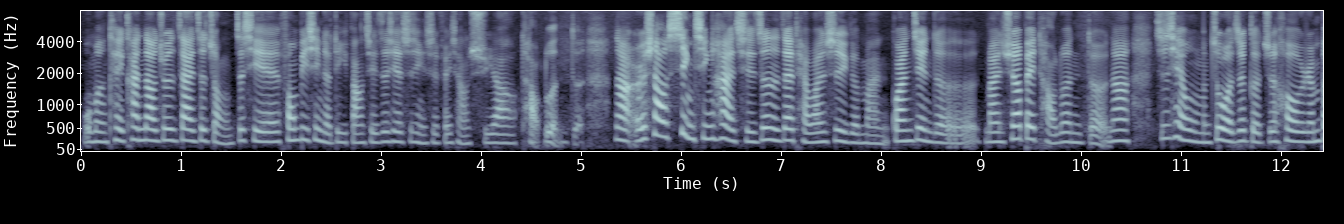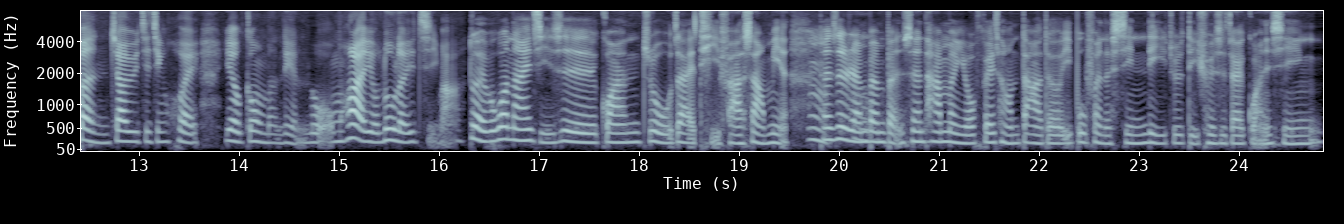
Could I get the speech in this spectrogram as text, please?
我们可以看到，就是在这种这些封闭性的地方，其实这些事情是非常需要讨论的。那儿少性侵害其实真的在台湾是一个蛮关键的、蛮需要被讨论的。那之前我们做。这个之后，人本教育基金会也有跟我们联络，我们后来有录了一集嘛？对，不过那一集是关注在体罚上面，嗯、但是人本本身他们有非常大的一部分的心力，就是的确是在关心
